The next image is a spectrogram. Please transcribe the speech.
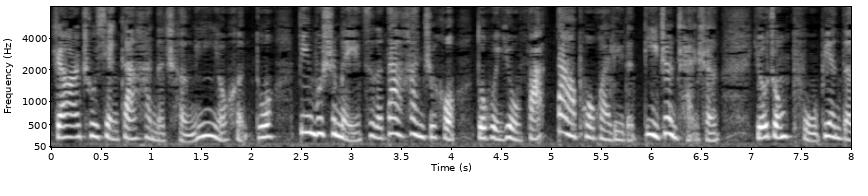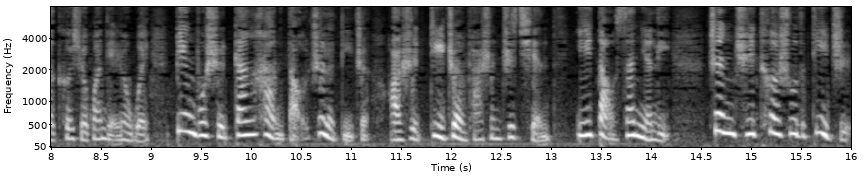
然而，出现干旱的成因有很多，并不是每一次的大旱之后都会诱发大破坏力的地震产生。有种普遍的科学观点认为，并不是干旱导致了地震，而是地震发生之前一到三年里。震区特殊的地质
